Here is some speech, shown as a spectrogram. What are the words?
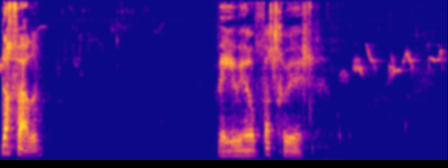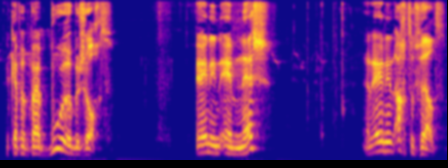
Dag vader. Ben je weer op vast geweest? Ik heb een paar boeren bezocht. Eén in Eemnes en één in Achterveld.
